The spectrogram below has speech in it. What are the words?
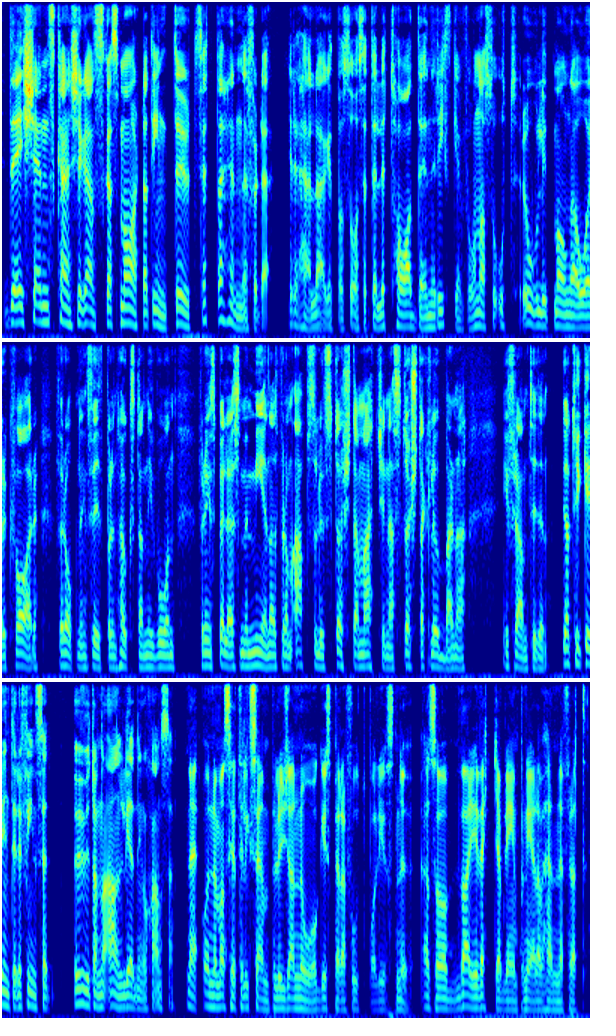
Det känns kanske ganska smart att inte utsätta henne för det i det här läget på så sätt, eller ta den risken, för hon har så otroligt många år kvar förhoppningsvis på den högsta nivån, för en spelare som är menad för de absolut största matcherna, största klubbarna i framtiden. Jag tycker inte det finns ett, överhuvudtaget någon anledning att chansa. Nej, och när man ser till exempel hur Janogy spelar fotboll just nu. Alltså varje vecka blir jag imponerad av henne för att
